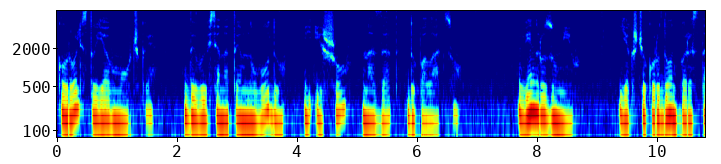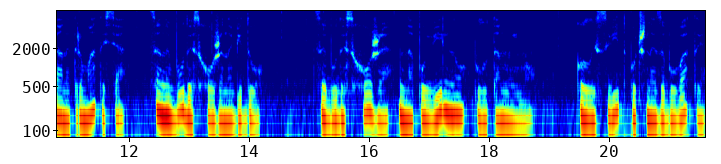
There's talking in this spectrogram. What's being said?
Король стояв мовчки, дивився на темну воду і ішов назад до палацу. Він розумів, якщо кордон перестане триматися, це не буде схоже на біду, це буде схоже на повільну плутанину, коли світ почне забувати,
